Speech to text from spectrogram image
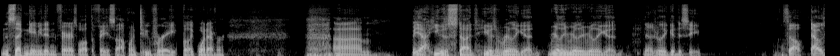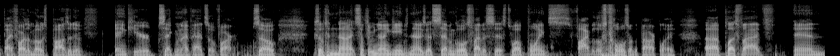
In the second game, he didn't fare as well at the face-off. Went two for eight, but like whatever. Um, but yeah, he was a stud. He was really good, really, really, really good. It was really good to see. So that was by far the most positive Bankier segment I've had so far. So he's up to nine. So through nine games now, he's got seven goals, five assists, 12 points. Five of those goals on the power play, uh, plus five. And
